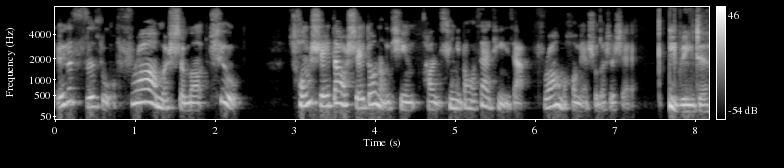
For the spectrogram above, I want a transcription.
有一个词组 from 什么 to，从谁到谁都能听。好，请你帮我再听一下，from 后面说的是谁 Any reader.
